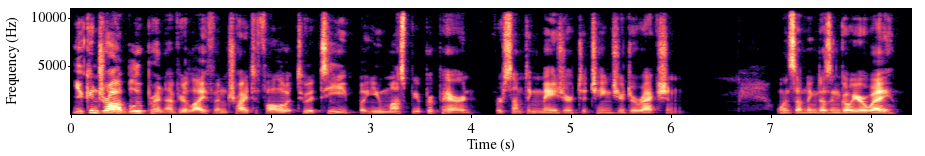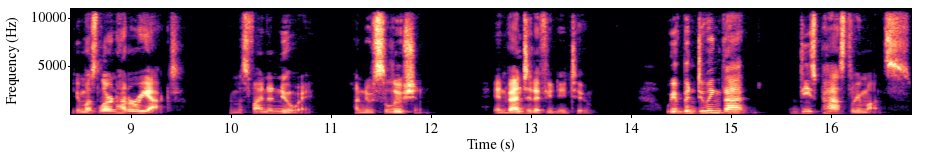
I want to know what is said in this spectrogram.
You can draw a blueprint of your life and try to follow it to a T, but you must be prepared for something major to change your direction. When something doesn't go your way, you must learn how to react. You must find a new way, a new solution. Invent it if you need to. We've been doing that these past three months,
